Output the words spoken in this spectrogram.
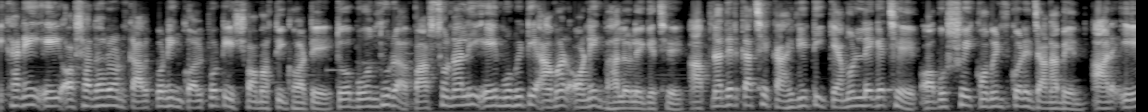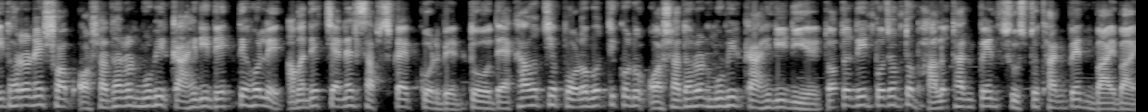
এখানেই এই অসাধারণ কাল্পনিক গল্পটির সমাপ্তি ঘটে। তো বন্ধুরা, পার্সোনালি এই মুভিটি আমার অনেক ভালো লেগেছে। আপনাদের কাছে কাহিনীটি কেমন লেগেছে অবশ্যই কমেন্ট করে জানাবেন। আর এই ধরনের সব অসাধারণ মুভির কাহিনী দেখতে হলে আমাদের চ্যানেল সাবস্ক্রাইব করবেন। তো দেখা হচ্ছে পরবর্তী কোনো অসাধারণ মুভির কাহিনী নিয়ে। ততদিন পর্যন্ত ভালো থাকবেন, সুস্থ থাকবেন, বাই বাই।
